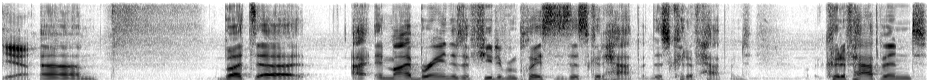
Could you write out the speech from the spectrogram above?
Yeah. Um, but uh, I, in my brain, there's a few different places this could happen. This could have happened. Could have happened.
